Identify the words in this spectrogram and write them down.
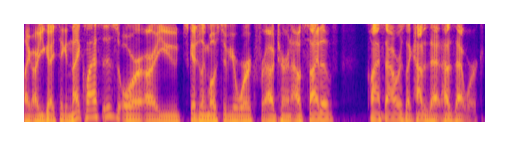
Like, are you guys taking night classes, or are you scheduling most of your work for outturn outside of class hours? Like, how does that how does that work?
